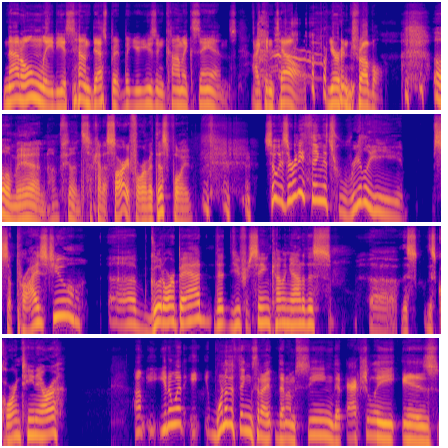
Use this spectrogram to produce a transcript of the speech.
not only do you sound desperate, but you're using Comic Sans. I can tell you're in trouble. oh man, I'm feeling so kind of sorry for him at this point. so is there anything that's really surprised you, uh, good or bad, that you've seen coming out of this uh, this this quarantine era? Um, you know what? One of the things that I that I'm seeing that actually is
